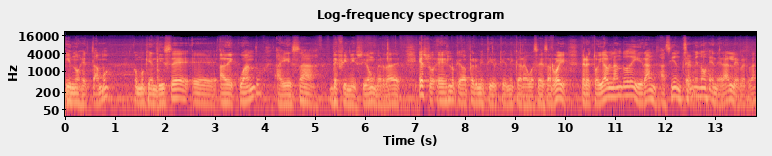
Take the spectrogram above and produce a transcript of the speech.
y nos estamos, como quien dice, eh, adecuando a esa definición, ¿verdad? Eso es lo que va a permitir que Nicaragua se desarrolle. Pero estoy hablando de Irán, así en términos generales, ¿verdad?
